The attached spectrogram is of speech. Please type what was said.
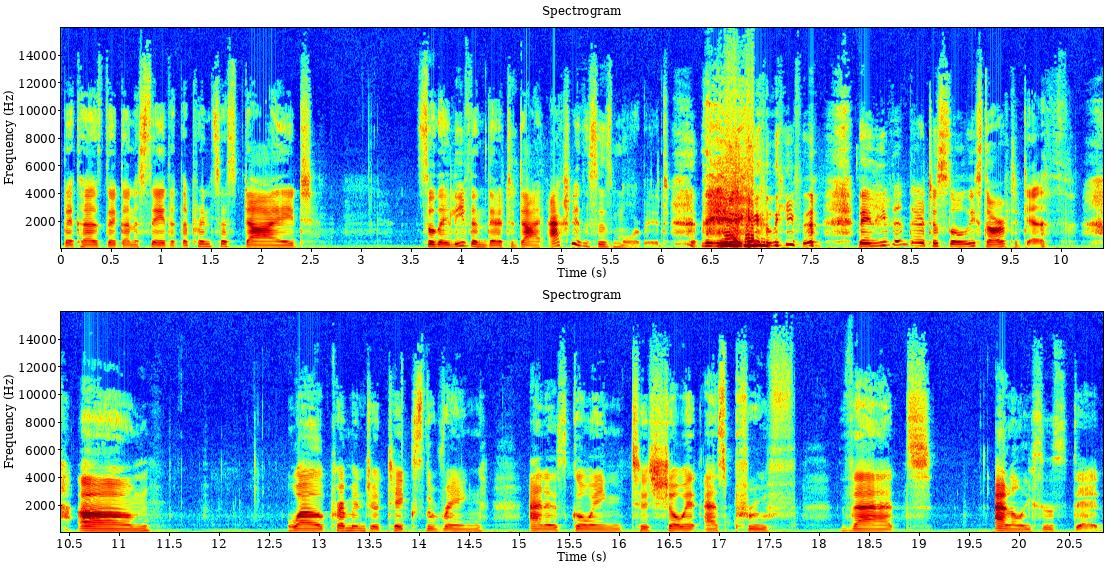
because they're gonna say that the princess died. So they leave them there to die. Actually, this is morbid. They leave them. They leave them there to slowly starve to death. Um, while Preminger takes the ring and is going to show it as proof that Anneliese is dead.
